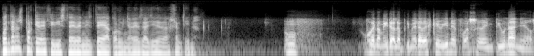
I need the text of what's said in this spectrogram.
cuéntanos por qué decidiste venirte a Coruña, desde allí, desde Argentina. Bueno, mira, la primera vez que vine fue hace 21 años,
